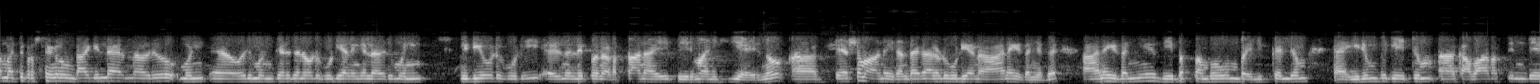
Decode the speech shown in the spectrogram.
മറ്റു പ്രശ്നങ്ങൾ ഉണ്ടാകില്ല എന്ന ഒരു മുൻ ഒരു മുൻകരുതലോട് കൂടി അല്ലെങ്കിൽ ഒരു മുൻ വിധിയോടുകൂടി എഴുന്നള്ളിപ്പ് നടത്താനായി തീരുമാനിക്കുകയായിരുന്നു. ശേഷമാണ് രണ്ടേകാലോട് കൂടിയാണ് ആന ഇടഞ്ഞത്. ആന ഇടഞ്ഞ് ദീപസ്തംഭവും ബലിക്കല്ലും ഇരുമ്പ് ഗേറ്റും കവാടത്തിന്റെ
